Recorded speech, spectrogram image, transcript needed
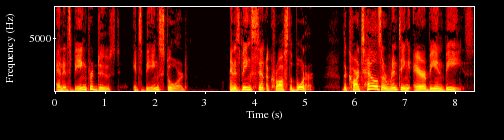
And it's being produced, it's being stored, and it's being sent across the border. The cartels are renting Airbnbs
